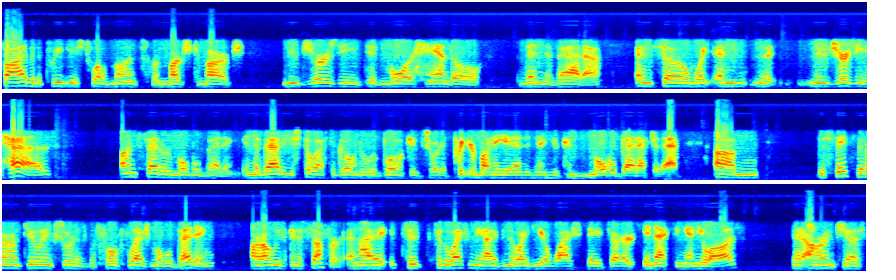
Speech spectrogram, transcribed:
five of the previous 12 months, from March to March, New Jersey did more handle than Nevada. And so what and New Jersey has unfettered mobile betting. In Nevada, you still have to go into a book and sort of put your money in, and then you can mobile bet after that. Um, the states that aren't doing sort of the full-fledged mobile betting are always going to suffer. And I, to, for the life of me, I have no idea why states are enacting any laws that aren't just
